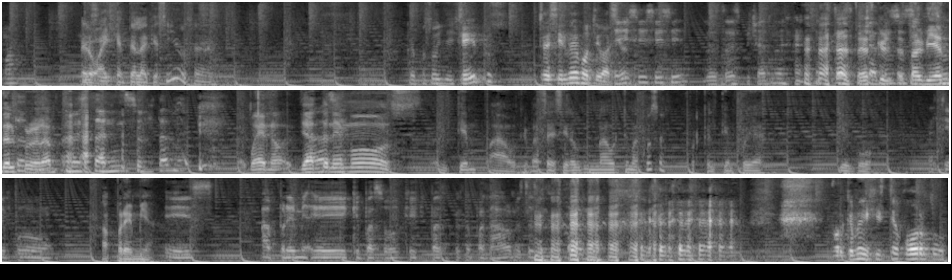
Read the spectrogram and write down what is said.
Bueno, Pero sí. hay gente a la que sí, o sea. ¿Qué pasó, Jay? Sí, pues te sirve de motivación. Sí, sí, sí, sí, lo estoy escuchando. Estoy viendo el programa. Me están insultando. Bueno, ya Ah, sí. tenemos el tiempo. Ah, ok, vas a decir una última cosa, porque el tiempo ya llegó El tiempo apremia. es apremia. Eh, ¿Qué pasó? ¿Qué, qué pasó con esta palabra? Me estás insultando. ¿Por qué me dijiste gordo?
